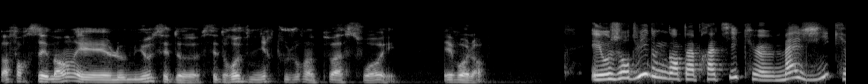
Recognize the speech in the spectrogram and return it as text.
Pas forcément, et le mieux, c'est de, c'est de revenir toujours un peu à soi, et, et voilà. Et aujourd'hui, donc, dans ta pratique euh, magique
